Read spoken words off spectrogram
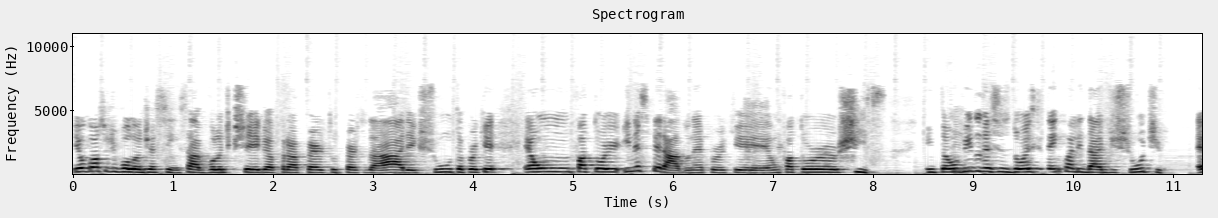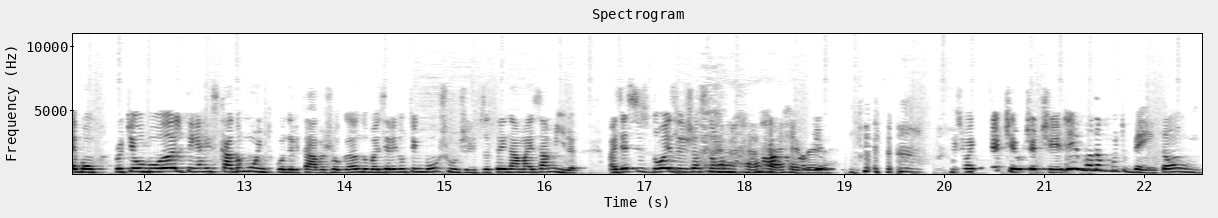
Eu gosto de volante assim, sabe? Volante que chega para perto, perto da área e chuta, porque é um fator inesperado, né? Porque é um fator X. Então, Sim. vindo desses dois que tem qualidade de chute, é bom. Porque o Luan, ele tem arriscado muito quando ele tava jogando, mas ele não tem bom chute, ele precisa treinar mais a mira. Mas esses dois, eles já são... é verdade. o Tietchan, ele manda muito bem, então...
